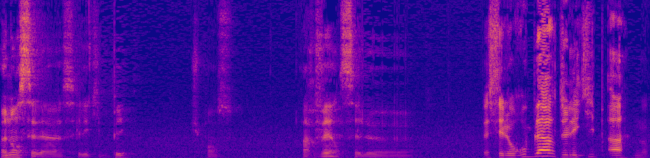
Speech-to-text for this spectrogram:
Ah non, c'est l'équipe B, je pense. Arverne, c'est le... Bah, c'est le roublard de l'équipe A, donc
